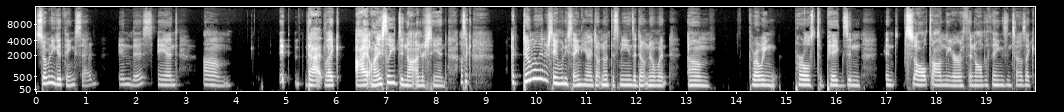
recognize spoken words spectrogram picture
so many good things said in this. And, um, it that like I honestly did not understand. I was like, I don't really understand what he's saying here. I don't know what this means. I don't know what um throwing pearls to pigs and and salt on the earth and all the things. And so I was like,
